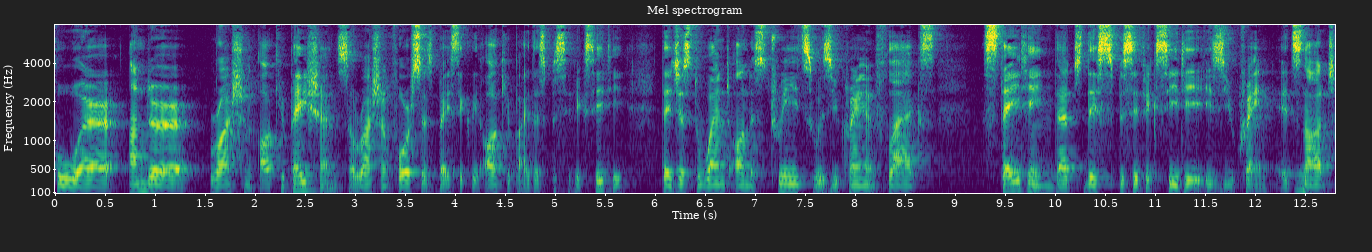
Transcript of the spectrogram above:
who were under Russian occupation, so Russian forces basically occupied a specific city, they just went on the streets with Ukrainian flags stating that this specific city is Ukraine. It's mm. not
